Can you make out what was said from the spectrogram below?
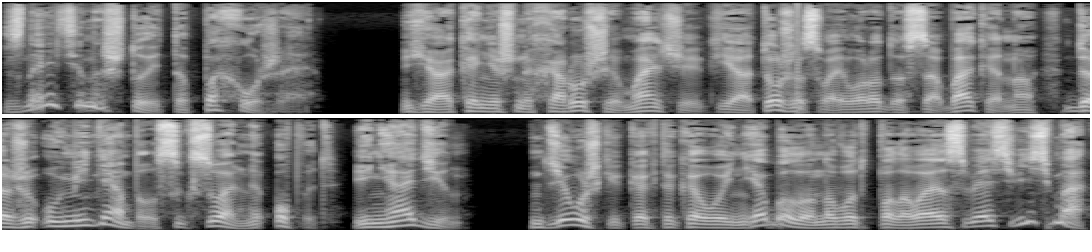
Знаете, на что это похоже? Я, конечно, хороший мальчик, я тоже своего рода собака, но даже у меня был сексуальный опыт, и не один. Девушки как таковой не было, но вот половая связь весьма.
